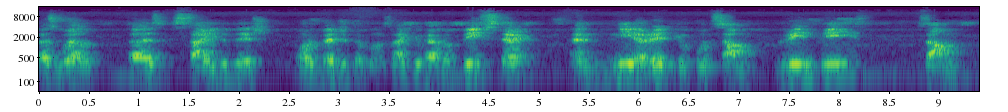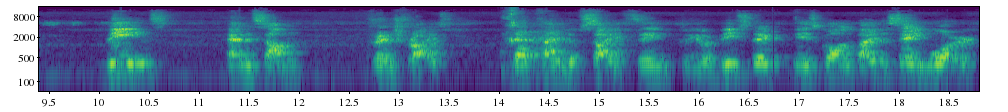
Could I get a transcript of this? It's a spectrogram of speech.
as well as side dish or vegetables. Like you have a beef steak and near it you put some green peas, some beans, and some French fries. That kind of side thing to your beefsteak is called by the same word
